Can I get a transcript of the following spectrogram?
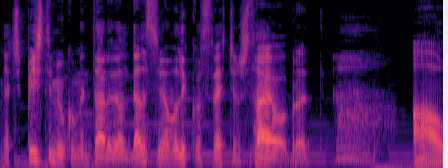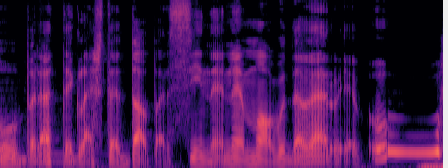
Znači, pišite mi u komentaru da li, da li sam ja ovoliko srećan, šta je ovo, brate? Au, brate, gledaj što je dobar, sine, ne mogu da verujem. Uh,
